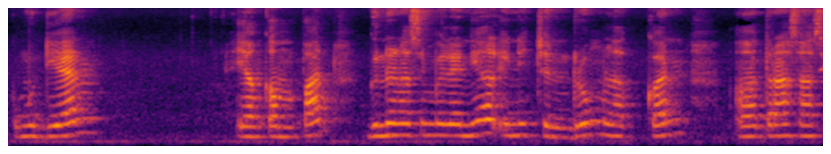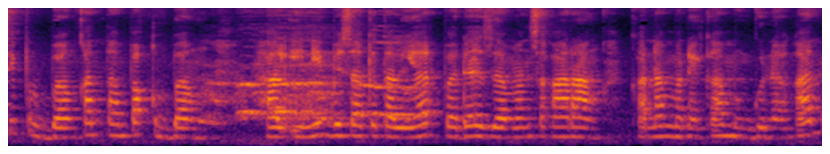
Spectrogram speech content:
Kemudian, yang keempat, generasi milenial ini cenderung melakukan uh, transaksi perbankan tanpa ke bank. Hal ini bisa kita lihat pada zaman sekarang karena mereka menggunakan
